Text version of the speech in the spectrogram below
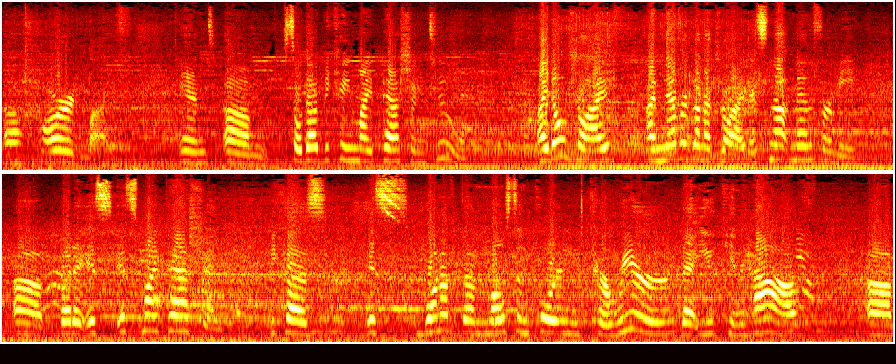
a hard life, and um, so that became my passion too. I don't drive. I'm never gonna drive. It's not meant for me. Uh, but it's it's my passion because it's one of the most important career that you can have. Um,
